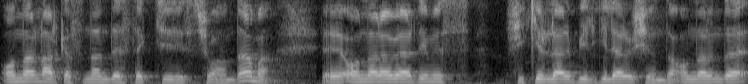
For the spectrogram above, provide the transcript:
onların arkasından destekçiyiz şu anda ama e, onlara verdiğimiz fikirler, bilgiler ışığında onların da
